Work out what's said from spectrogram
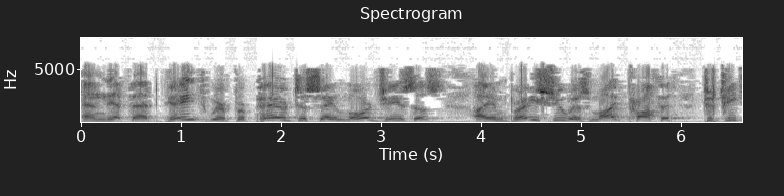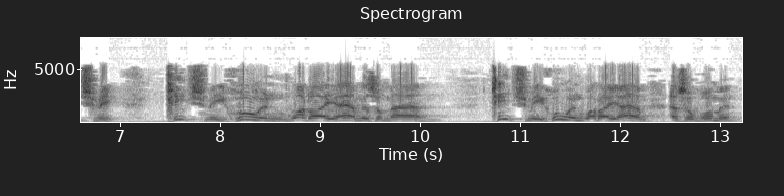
and at that gate we're prepared to say, Lord Jesus, I embrace you as my prophet to teach me. Teach me who and what I am as a man. Teach me who and what I am as a woman.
